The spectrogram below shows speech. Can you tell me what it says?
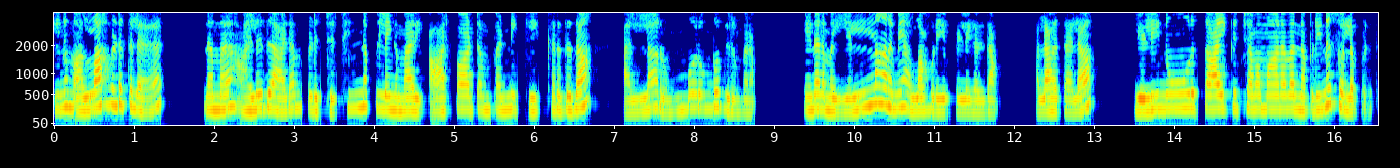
இன்னும் அல்லாஹ்விடத்தில் நம்ம அழுது அடம் பிடிச்சு சின்ன பிள்ளைங்க மாதிரி ஆர்ப்பாட்டம் பண்ணி கேட்கறது தான் அல்லாஹ் ரொம்ப ரொம்ப விரும்புகிறான் ஏன்னா நம்ம எல்லாருமே அல்லாஹுடைய பிள்ளைகள் தான். அல்லாஹாலா எளிநூறு தாய்க்கு சமமானவன் அப்படின்னு சொல்லப்படுது.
